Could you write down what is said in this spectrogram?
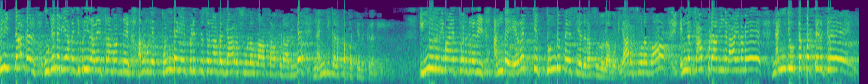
திணித்தார்கள். உடனடியாக ஜிப்ரீல் அலி இஸ்லாம் வந்து அவர்களுடைய தொண்டையை பிடித்து சொன்னார்கள் யார் ரசூலல்லா சாப்பிடாதீங்க. நஞ்சு கலக்கப்பட்டிருக்கிறது. இன்னொரு ரிவாயத் வருகிறது. அந்த இறைச்சி துண்டு பேசியது ரசூலுல்லாவோடு யார் ரசூலல்லா என்ன சாப்பிடாதீங்க நாயகமே. நஞ்சூட்டப்பட்டிருக்கிறேன்.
